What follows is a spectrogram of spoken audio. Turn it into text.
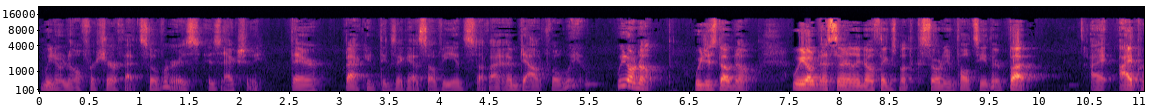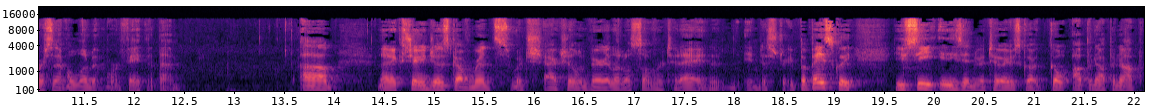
we don't know for sure if that silver is is actually there back in things like SLV and stuff. I, am doubtful. We we don't know. We just don't know. We don't necessarily know things about the custodian vaults either. But I I personally have a little bit more faith in them. Um, then exchanges, governments, which actually own very little silver today in the industry. But basically, you see these inventories go go up and up and up.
